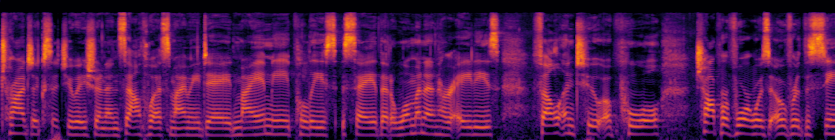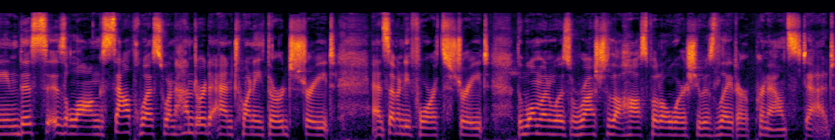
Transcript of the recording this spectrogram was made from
tragic situation in southwest Miami-Dade. Miami police say that a woman in her 80s fell into a pool. Chopper 4 was over the scene. This is along southwest 123rd Street and 74th Street. The woman was rushed to the hospital where she was later pronounced dead.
